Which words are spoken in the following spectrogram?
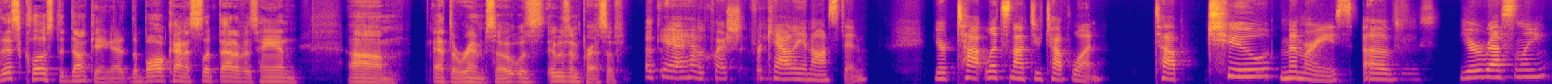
this close to dunking. Uh, The ball kind of slipped out of his hand um, at the rim, so it was it was impressive. Okay, I have a question for Callie and Austin. Your top, let's not do top one. Top two memories of your wrestling,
